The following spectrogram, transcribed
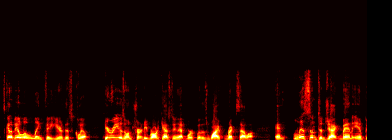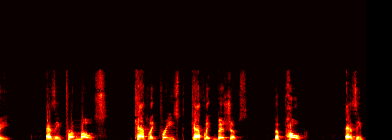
It's going to be a little lengthy here, this clip. Here he is on Trinity Broadcasting Network with his wife, Rexella. And listen to Jack Van Impe as he promotes Catholic priests, Catholic bishops, the Pope, as he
